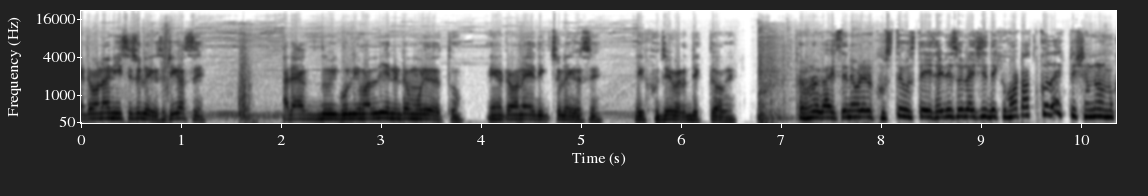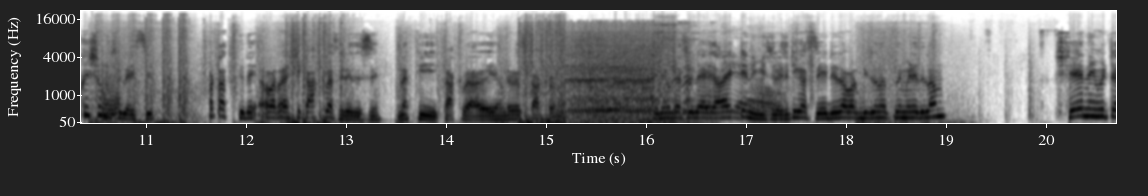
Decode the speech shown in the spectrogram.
এটা মনে হয় নিচে চলে গেছে, ঠিক আছে? আর এক, দুই গুলি মারলি এনেটা মরে যেত। এনেটা মানে এদিক চলে গেছে। এই খুঁজে দেখতে হবে। তারপরে গাইছে এনে খুঁজতে খুঁজতে এই সাইডে চলে আসছি দেখি হঠাৎ করে একটা সামনে মুখের সামনে চলে আসছে হঠাৎ করে আবার এসে কাঁকড়া ছেড়ে দিয়েছে নাকি কাঁকড়া কাঁকড়া না। এনিমিটা চলে আসে, আরেকটা নেমে চলে ঠিক আছে এটির আবার বিজনাতে মেরে দিলাম। সে নেমিটা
